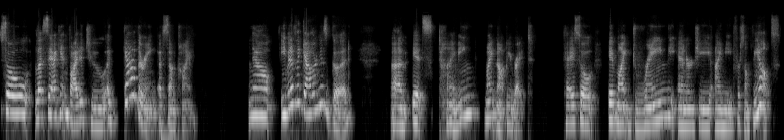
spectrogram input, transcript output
So let's say I get invited to a gathering of some kind. Now, even if the gathering is good, um, its timing might not be right. Okay, so it might drain the energy I need for something else.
